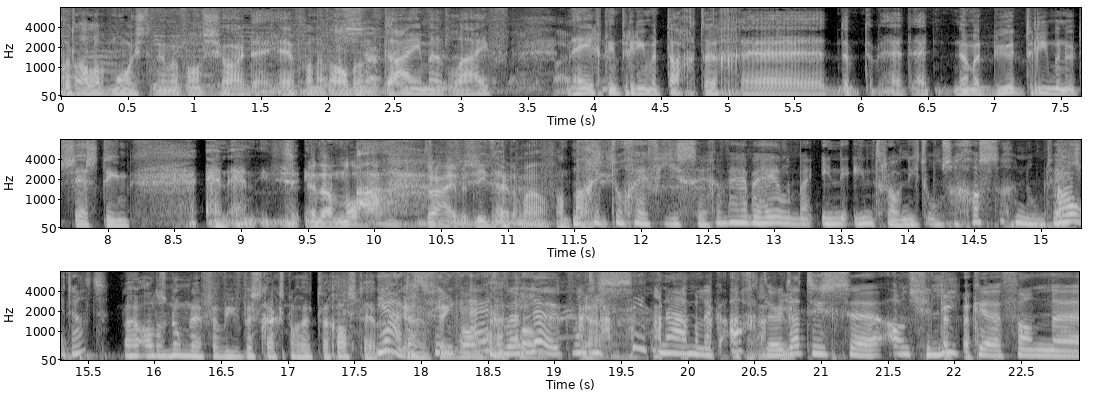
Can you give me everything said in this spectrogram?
Toch het allermooiste nummer van Sade, hè? Van het album Diamond Live, 1983. eh, de, de- het, het nummer duurt 3 minuten 16. En, en, En dan nog Ah, draaien we het niet helemaal. Mag ik toch eventjes zeggen, we hebben helemaal in de intro niet onze gasten genoemd, weet Oh, je dat? Nou, alles noem even wie we straks nog te gast hebben. Ja, dat vind, vind ik wel eigenlijk wel leuk, want Ja. die zit namelijk achter. Dat is eh, Angelique eh, van eh,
